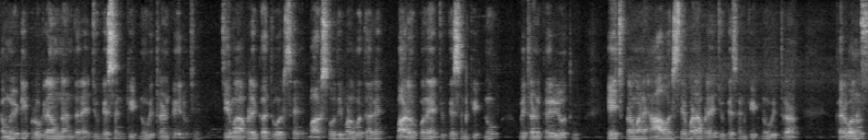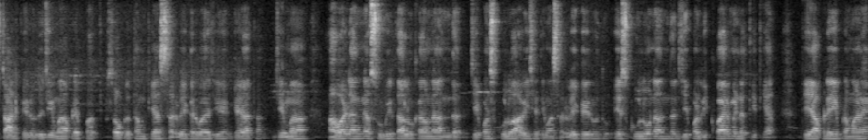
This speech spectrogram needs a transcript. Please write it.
કમ્યુનિટી પ્રોગ્રામના અંદર એજ્યુકેશન કિટનું વિતરણ કર્યું છે. જેમાં આપણે ગત વર્ષે બારસોથી પણ વધારે બાળકોને એજ્યુકેશન કિટનું વિતરણ કર્યું હતું. એ જ પ્રમાણે આ વર્ષે પણ આપણે એજ્યુકેશન કિટનું વિતરણ કરવાનું સ્ટાર્ટ કર્યું હતું. જેમાં આપણે સૌપ્રથમ ત્યાં સર્વે કરવા જે, ગયા હતા. જેમાં આવા ડાંગના સુબીર તાલુકાના અંદર જે પણ સ્કૂલો આવી છે તેમાં સર્વે કર્યું હતું. એ સ્કૂલોના અંદર જે પણ રિક્વાયરમેન્ટ હતી ત્યાં, તે આપણે એ પ્રમાણે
